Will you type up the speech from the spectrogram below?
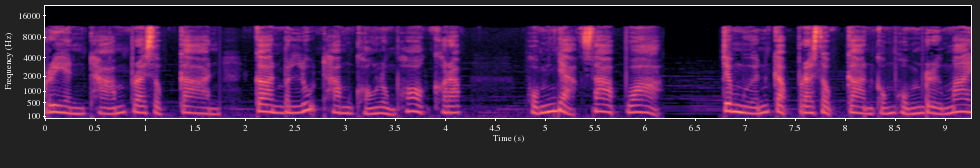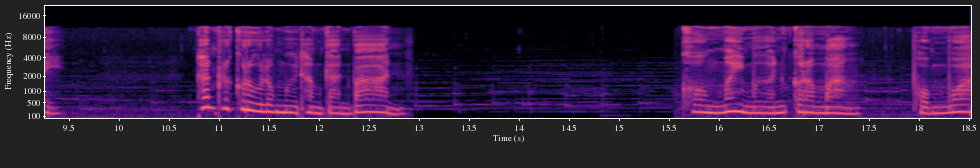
เรียนถามประสบการณ์ การบรรลุธรรมของหลวงพ่อครับ ผมอยากทราบว่า จะเหมือนกับประสบการณ์ของผมหรือไม่ ท่านพระครูลงมือทำการบ้าน คงไม่เหมือนกระมัง ผมว่า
